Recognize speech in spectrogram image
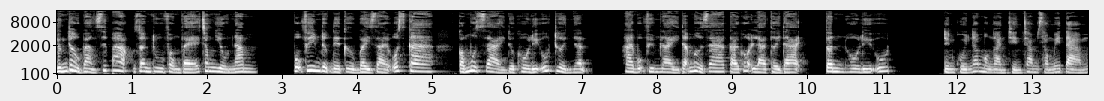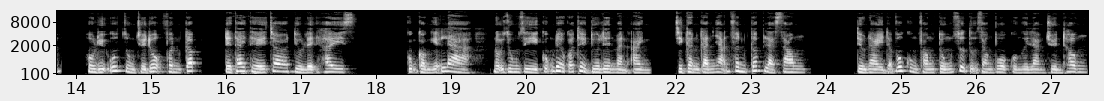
đứng đầu bảng xếp hạng doanh thu phòng vé trong nhiều năm. Bộ phim được đề cử 7 giải Oscar, có một giải được Hollywood thừa nhận. Hai bộ phim này đã mở ra cái gọi là thời đại tân Hollywood. Đến cuối năm 1968, Hollywood dùng chế độ phân cấp để thay thế cho điều lệ Hayes. Cũng có nghĩa là nội dung gì cũng đều có thể đưa lên màn ảnh, chỉ cần gắn nhãn phân cấp là xong. Điều này đã vô cùng phóng túng sự tự ràng buộc của người làm truyền thông,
